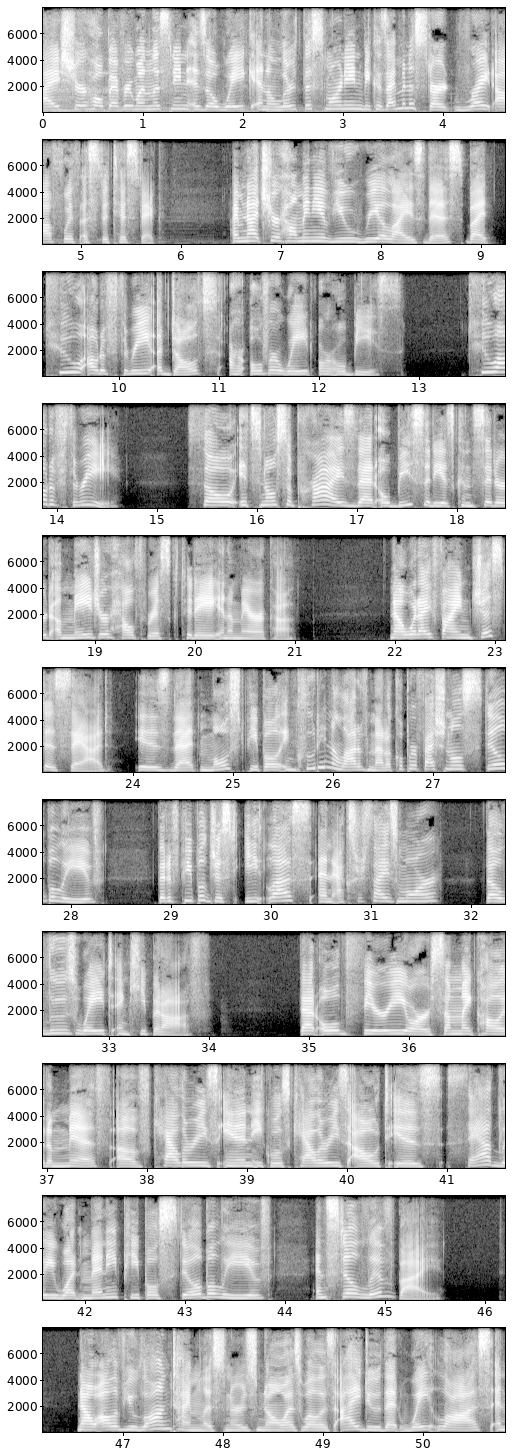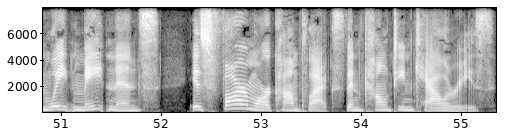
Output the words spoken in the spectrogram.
I sure hope everyone listening is awake and alert this morning because I'm going to start right off with a statistic. I'm not sure how many of you realize this, but two out of three adults are overweight or obese. Two out of three. So it's no surprise that obesity is considered a major health risk today in America. Now, what I find just as sad is that most people, including a lot of medical professionals, still believe that if people just eat less and exercise more, they'll lose weight and keep it off. That old theory, or some might call it a myth, of calories in equals calories out is sadly what many people still believe and still live by. Now, all of you longtime listeners know as well as I do that weight loss and weight maintenance is far more complex than counting calories.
